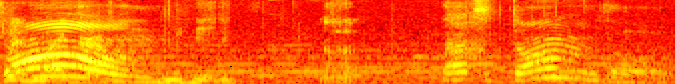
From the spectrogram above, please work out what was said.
dumb. Mhm. That's dumb though.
